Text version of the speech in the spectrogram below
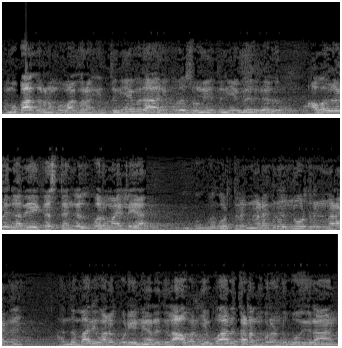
நம்ம பாக்குறோம் நம்ம பாக்குறோம். எத்தனையோ பேர் அறிவுரை சொன்ன எத்தனையோ பேர்கள் அவர்களுக்கு அதே கஷ்டங்கள் வருமா இல்லையா? ஒருத்தருக்கு நடக்கிறது இன்னொருத்தருக்கு நடக்கும். அந்த மாதிரி வரக்கூடிய நேரத்தில் அவன் எவ்வாறு தடம் புரண்டு போகிறான்?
